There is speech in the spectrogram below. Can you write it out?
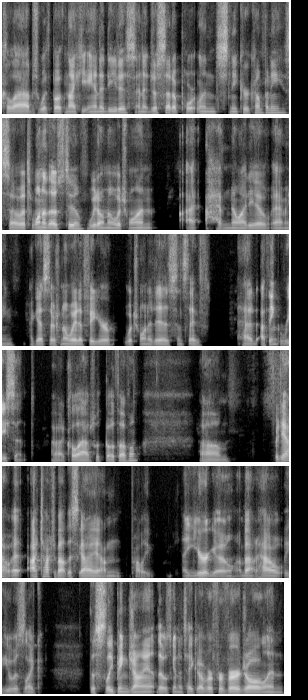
collabs with both Nike and Adidas, and it just said a Portland sneaker company, so it's one of those two. We don't know which one. I, I have no idea. I mean, I guess there's no way to figure which one it is since they've had, I think, recent uh, collabs with both of them. Um, but yeah, I, I talked about this guy on probably a year ago about how he was like the sleeping giant that was going to take over for Virgil, and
